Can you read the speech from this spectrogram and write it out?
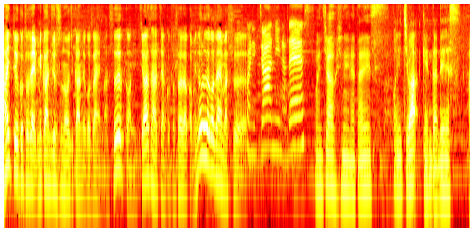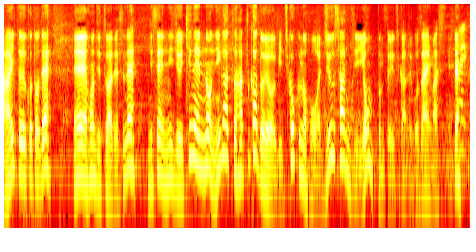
はいということでみかんジュースのお時間でございますこんにちはさあちゃんこと貞岡みのるでございますこんにちは、ニーナです。こんにちは、藤野稲田です。こんにちは、健太です。はいということで、えー本日はですね2021年の2月20日土曜日時刻の方は13時4分という時間でございましてはい、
